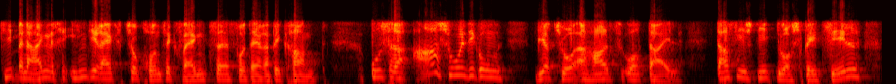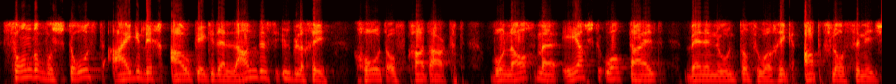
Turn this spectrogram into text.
gibt man eigentlich indirekt schon Konsequenzen von der bekannt. Aus einer Anschuldigung wird schon ein halbes Urteil. Das ist nicht nur speziell, sondern verstoßt eigentlich auch gegen den landesüblichen Code of Conduct, wonach man erst urteilt, wenn eine Untersuchung abgeschlossen ist.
